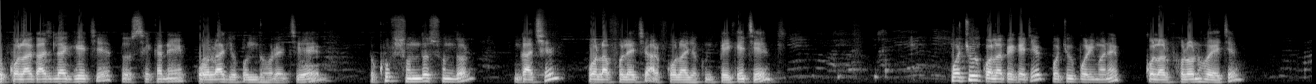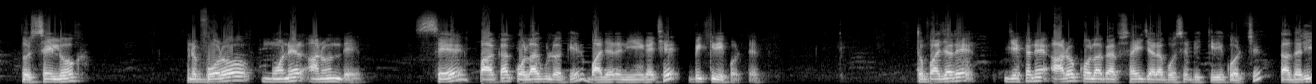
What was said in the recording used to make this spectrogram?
তো কলা গাছ লাগিয়েছে, তো সেখানে কলা যখন ধরেছে, তো খুব সুন্দর সুন্দর গাছে কলা ফলেছে আর কলা যখন পেকেছে, প্রচুর কলা পেকেছে, প্রচুর পরিমাণে কলার ফলন হয়েছে। তো সেই লোক মানে বড় মনের আনন্দে সে পাকা কলাগুলোকে বাজারে নিয়ে গেছে বিক্রি করতে। তো বাজারে যেখানে আরও কলা ব্যবসায়ী যারা বসে বিক্রি করছে, তাদেরই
